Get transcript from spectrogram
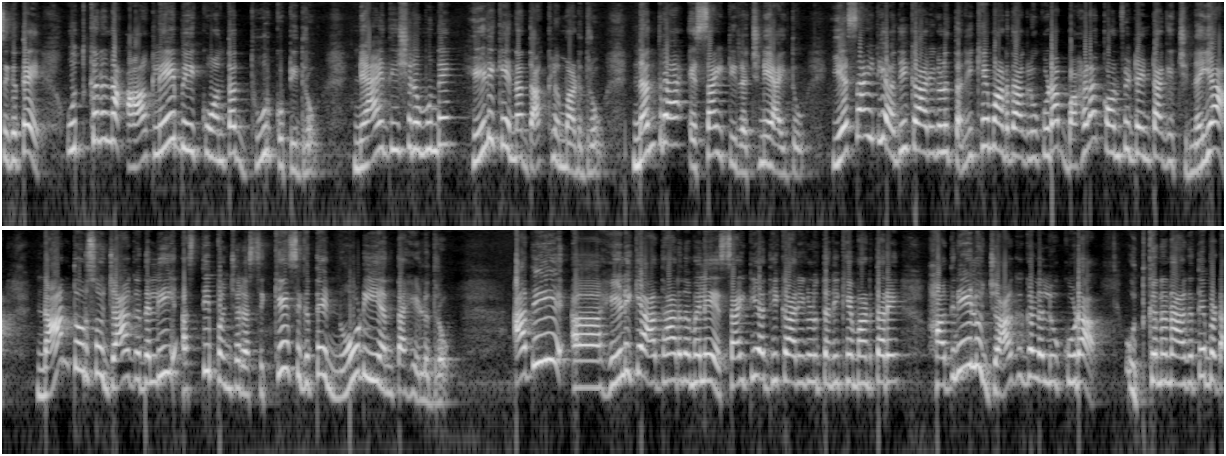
ಸಿಗುತ್ತೆ, ಉತ್ಖನನ ಆಗ್ಲೇಬೇಕು ಅಂತ ದೂರು ಕೊಟ್ಟಿದ್ರು. ನ್ಯಾಯಾಧೀಶರ ಮುಂದೆ ಹೇಳಿಕೆಯನ್ನ ದಾಖಲು ಮಾಡಿದ್ರು. ನಂತರ ಎಸ್ ಐ ಟಿ ರಚನೆ ಆಯಿತು. ಎಸ್ ಐ ಟಿ ಅಧಿಕಾರಿಗಳು ತನಿಖೆ ಮಾಡಿದಾಗಲೂ ಕೂಡ ಬಹಳ ಕಾನ್ಫಿಡೆಂಟ್ ಆಗಿ, ಚಿನ್ನಯ್ಯ, ನಾನ್ ತೋರಿಸೋ ಜಾಗದಲ್ಲಿ ಅಸ್ಥಿ ಪಂಜರ ಸಿಕ್ಕೇ ಸಿಗುತ್ತೆ, ನೋಡಿ ಅಂತ ಹೇಳಿದ್ರು. ಅದೇ ಹೇಳಿಕೆ ಆಧಾರದ ಮೇಲೆ ಎಸ್ ಐ ಟಿ ಅಧಿಕಾರಿಗಳು ತನಿಖೆ ಮಾಡ್ತಾರೆ. ಹದಿನೇಳು ಜಾಗಗಳಲ್ಲೂ ಕೂಡ ಉತ್ಖನನ ಆಗುತ್ತೆ, ಬಟ್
